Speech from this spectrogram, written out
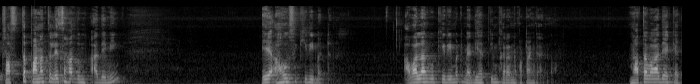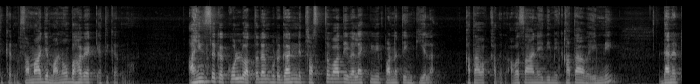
ත්‍රස්ත පනත ලෙස හඳුන්වා දෙමින් එය අහෝසි කිරීමට අවලංගු කිරීමට මැදිහත් වීම කරන්න පටන් ගන්නවා. මතවාදයක් ඇති කරන සමාජ මනෝභාවයක් ඇති කරනවා. අහිංසක කොල්ලෝ අත්අඩංගුවට ගන්න ත්‍රස්තවාදී වැළැක්වීමේ පනතෙන් කියලා කතාවක් හදනවා. අවසානයේදී මේ කතාව එන්නේ දැනට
